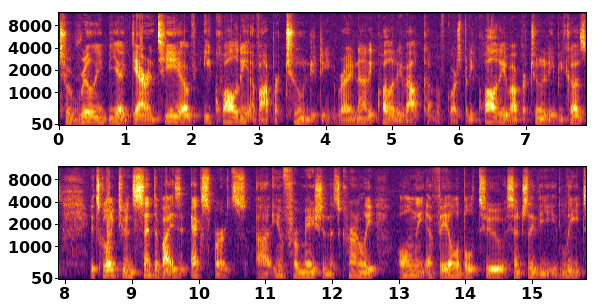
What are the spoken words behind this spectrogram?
to really be a guarantee of equality of opportunity, right? Not equality of outcome, of course, but equality of opportunity because it's going to incentivize experts, uh, information that's currently only available to essentially the elite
